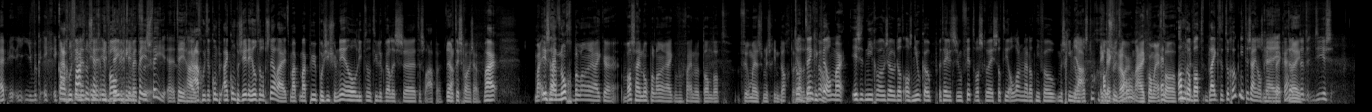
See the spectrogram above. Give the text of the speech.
heb, je, ik, ik kan Ja, het goed, vaak in een- nog in zeggen, een- die bal die tegen met, PSV eh, tegenhoudt. Ja, goed, hij, comp- hij compenseerde heel veel op snelheid. Maar, maar puur positioneel liep hij natuurlijk wel eens eh, te slapen. Ja. Dat is gewoon zo. Maar Maar is hij nog belangrijker, was hij nog belangrijker voor Feyenoord dan dat veel mensen misschien dachten? dat, dat denk denk ik wel. Maar is het niet gewoon zo dat als Nieuwkoop het hele seizoen fit was geweest... dat hij al lang naar dat niveau misschien wel Ja, was ik toegegaan? denk het absoluut wel. Nou, hij kwam echt en al... Amrabat blijkt het toch ook niet te zijn als nee, rechtsback, hè? Nee. die is,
